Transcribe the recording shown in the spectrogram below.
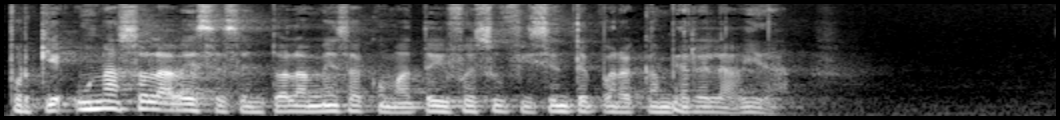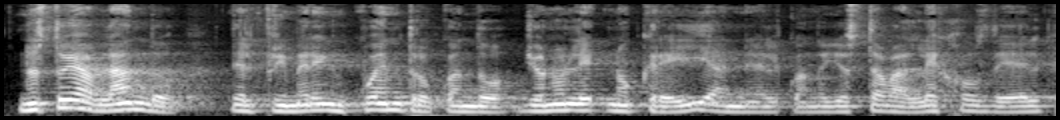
Porque una sola vez se sentó a la mesa con Mateo y fue suficiente para cambiarle la vida. No estoy hablando del primer encuentro cuando yo no, le, no creía en Él, cuando yo estaba lejos de Él,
